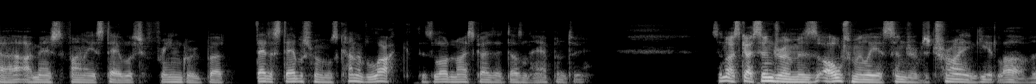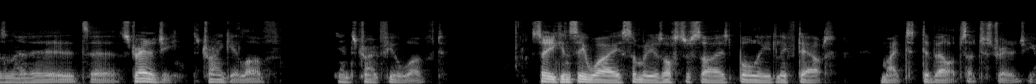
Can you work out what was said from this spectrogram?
Uh, I managed to finally establish a friend group, but that establishment was kind of luck. There's a lot of nice guys that doesn't happen to. So nice guy syndrome is ultimately a syndrome to try and get love, isn't it? It's a strategy to try and get love and to try and feel loved. So you can see why somebody who's ostracized, bullied, left out might develop such a strategy.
